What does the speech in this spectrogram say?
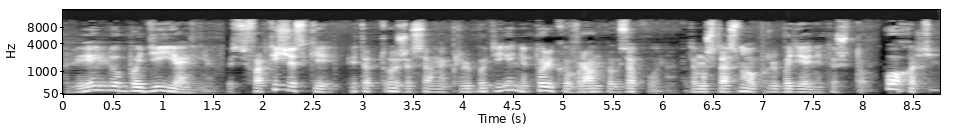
прелюбодеяние. То есть фактически это то же самое прелюбодеяние, только в рамках закона. Потому что основа прелюбодеяния это что? Похоть.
